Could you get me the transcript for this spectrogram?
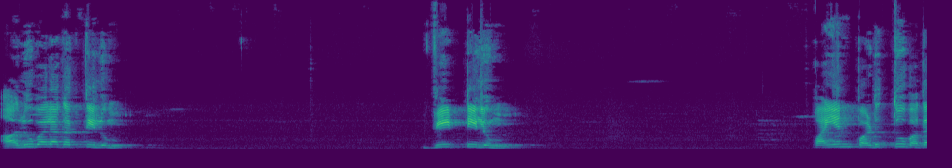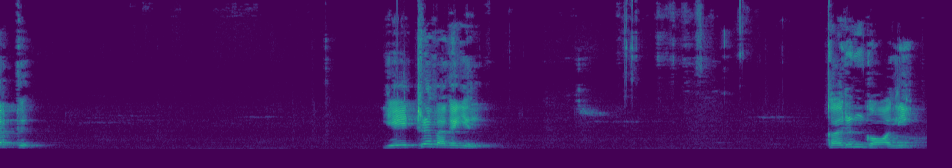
அலுவலகத்திலும் வீட்டிலும் பயன்படுத்துவதற்கு ஏற்ற வகையில் கருங்காலி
